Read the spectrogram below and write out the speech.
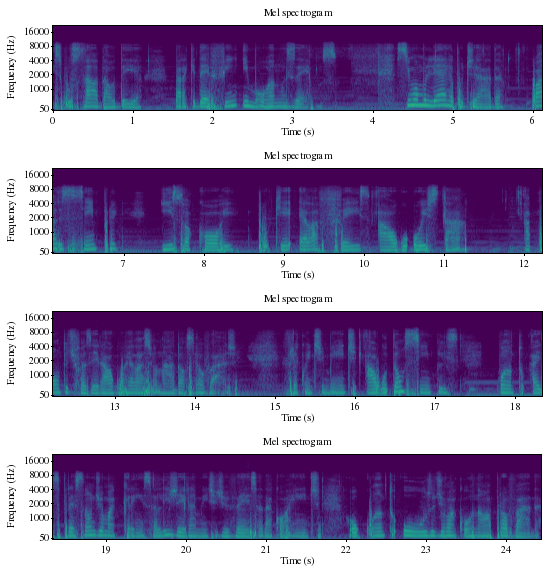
expulsá-la da aldeia para que dê fim e morra nos ermos. Se uma mulher é repudiada, quase sempre isso ocorre porque ela fez algo ou está a ponto de fazer algo relacionado ao selvagem. Frequentemente, algo tão simples quanto a expressão de uma crença ligeiramente diversa da corrente ou quanto o uso de uma cor não aprovada,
